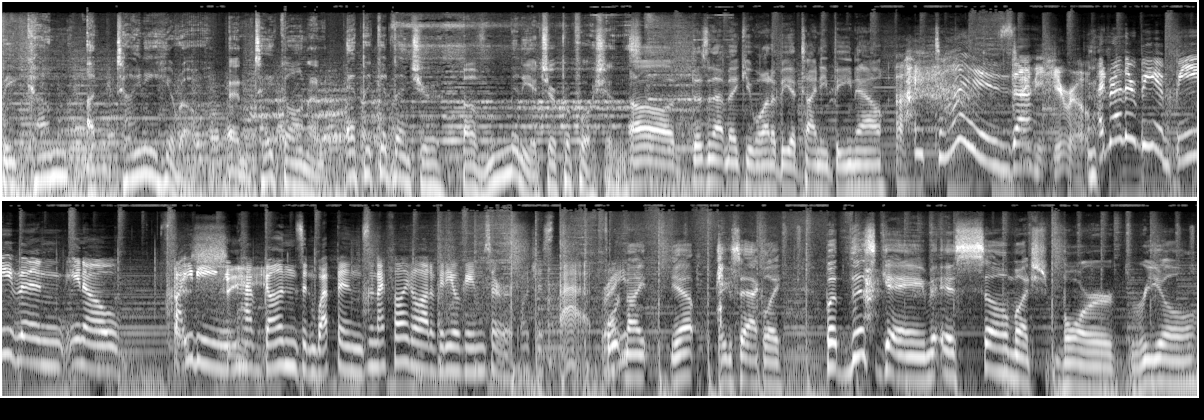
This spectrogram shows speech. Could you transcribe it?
Become a tiny hero and take on an epic adventure of miniature proportions. Oh, doesn't that make you want to be a tiny bee now? It does. Tiny hero. I'd rather be a bee than, you know, fighting and have guns and weapons. And I feel like a lot of video games are, are just that, right? Fortnite. Yep, exactly. But this game is so much more real.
